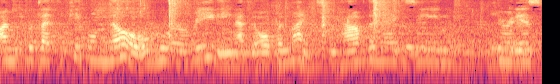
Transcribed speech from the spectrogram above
I would let the people know who are reading at the open mics. We have the magazine, here it is,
